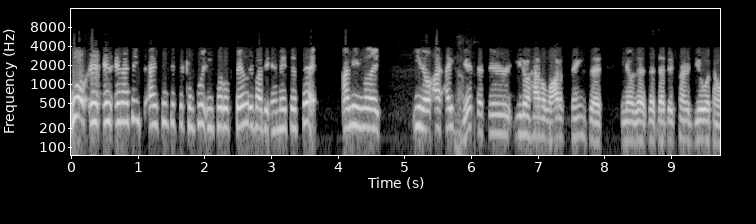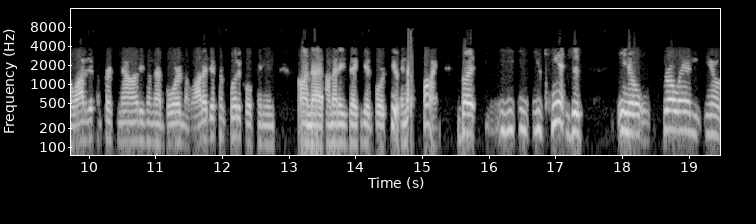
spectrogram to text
Well, and, and, I think I think it's a complete and total failure by the MHSA. I mean, like, you know, I, I get that they're, you know, have a lot of things that, you know, that, that that they're trying to deal with, and a lot of different personalities on that board, and a lot of different political opinions on that on that executive board too, and that's fine. But you, you can't just, you know, throw in, you know,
